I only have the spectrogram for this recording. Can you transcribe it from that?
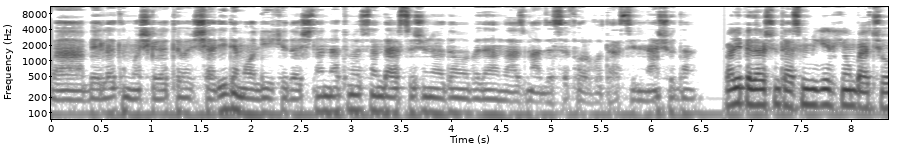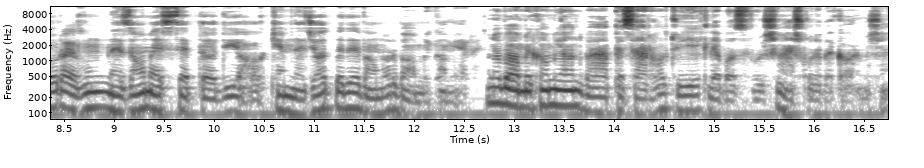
و به علت مشکلات شدید مالی که داشتن نتونستن درسشون ادامه بدن و از مدرسه فارغ التحصیل نشدن. ولی پدرشون تصمیم می‌گیره که اون بچه ها رو از اون نظام استبدادی حاکم نجات بده و اونا رو به آمریکا میاره. اونا به آمریکا میان و پسرها توی یک لباس فروشی مشغول به کار میشن.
